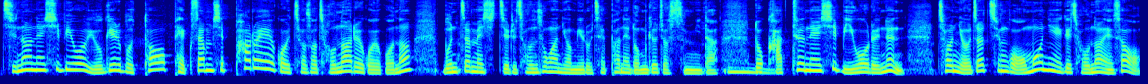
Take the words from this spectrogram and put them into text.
지난해 12월 6일부터 138회에 걸쳐서 전화를 걸거나 문자 메시지를 전송한 혐의로 재판에 넘겨졌습니다. 음. 또 같은 해 12월에는 전 여자친구 어머니에게 전화해서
